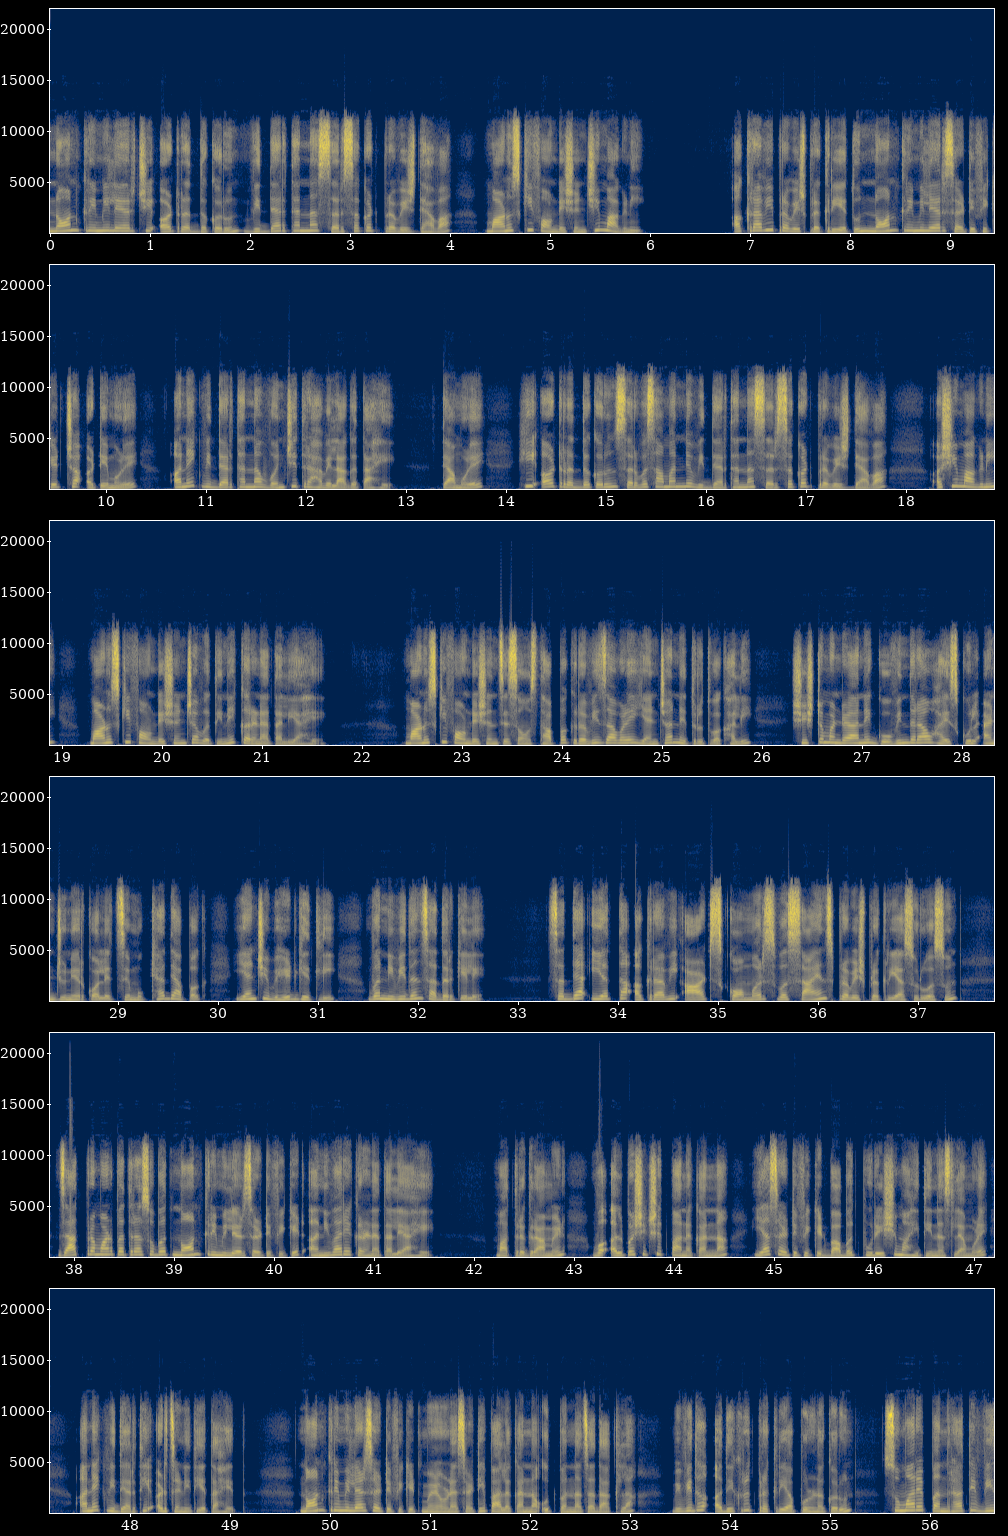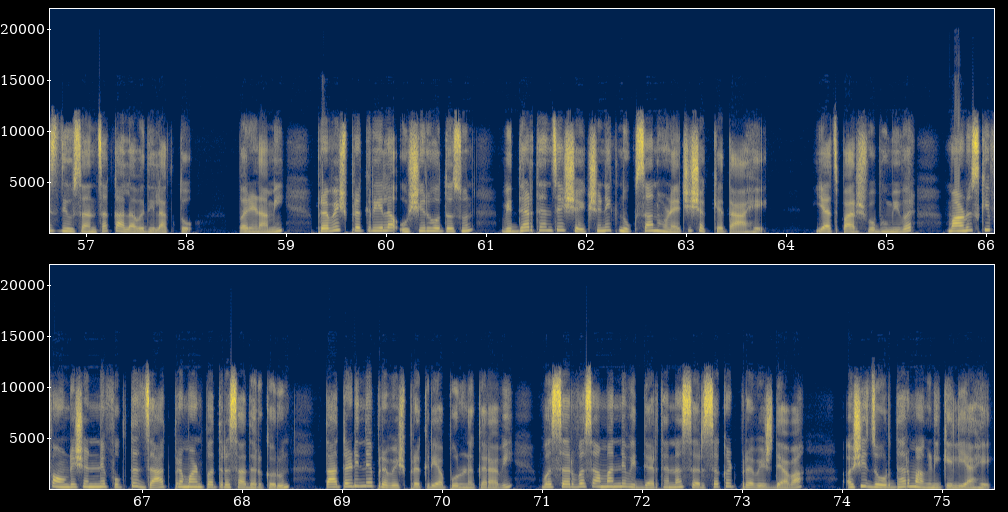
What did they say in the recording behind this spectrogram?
Non क्रिमिलेअरची अट रद्द करून विद्यार्थ्यांना सरसकट प्रवेश द्यावा माणुसकी फाउंडेशनची मागणी. अकरावी प्रवेश प्रक्रियेतून नॉन क्रिमिलेअर सर्टिफिकेटच्या अटेमुळे अनेक विद्यार्थ्यांना वंचित राहावे लागत आहे. त्यामुळे ही अट रद्द करून सर्वसामान्य विद्यार्थ्यांना सरसकट प्रवेश द्यावा अशी मागणी माणुसकी फाउंडेशनच्या वतीने करण्यात आली आहे. माणुसकी फाउंडेशनचे संस्थापक रवी जावळे यांच्या नेतृत्वाखाली शिष्टमंडळाने Govindrao high school and junior कॉलेजचे मुख्याध्यापक यांची भेट घेतली व निवेदन सादर केले. सध्या इयत्ता अकरावी आर्ट्स कॉमर्स व सायन्स प्रवेश प्रक्रिया सुरू असून जात प्रमाणपत्रासोबत नॉन क्रिमिलियर सर्टिफिकेट अनिवार्य करण्यात आले आहे. मात्र ग्रामीण व अल्पशिक्षित पालकांना या सर्टिफिकेटबाबत पुरेशी माहिती नसल्यामुळे अनेक विद्यार्थी अडचणीत येत आहेत. नॉन क्रिमिलियर सर्टिफिकेट मिळवण्यासाठी पालकांना उत्पन्नाचा दाखला विविध अधिकृत प्रक्रिया पूर्ण करून सुमारे पंधरा ते वीस दिवसांचा कालावधी लागतो. परिणामी प्रवेश प्रक्रियेला उशीर होत असून विद्यार्थ्यांचे शैक्षणिक नुकसान होण्याची शक्यता आहे. याच पार्श्वभूमीवर माणुसकी फाउंडेशनने फक्त जात प्रमाणपत्र सादर करून तातडीने प्रवेश प्रक्रिया पूर्ण करावी व सर्वसामान्य विद्यार्थ्यांना सरसकट प्रवेश द्यावा अशी जोरदार मागणी केली आहे.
